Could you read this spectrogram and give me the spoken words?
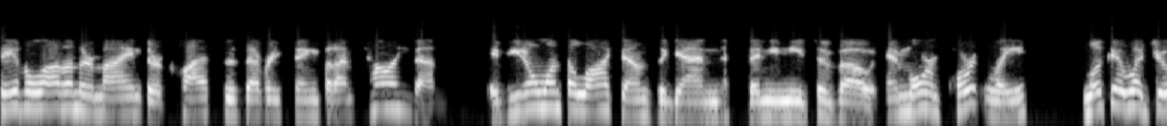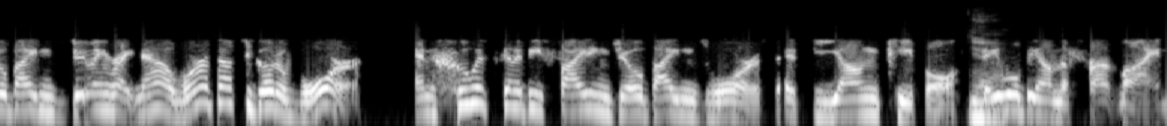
they have a lot on their mind, their classes, everything. But I'm telling them, if you don't want the lockdowns again, then you need to vote. And more importantly, look at what Joe Biden's doing right now. We're about to go to war. And who is going to be fighting Joe Biden's wars? It's young people. Yeah. They will be on the front line.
